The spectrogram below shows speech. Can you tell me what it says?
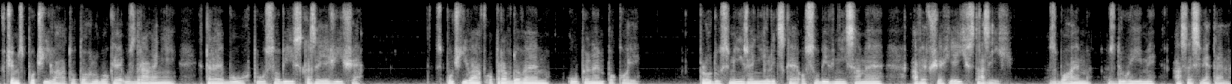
V čem spočívá toto hluboké uzdravení, které Bůh působí skrze Ježíše? Spočívá v opravdovém, úplném pokoji, plodu smíření lidské osoby v ní samé a ve všech jejich vztazích, s Bohem, s druhými a se světem.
